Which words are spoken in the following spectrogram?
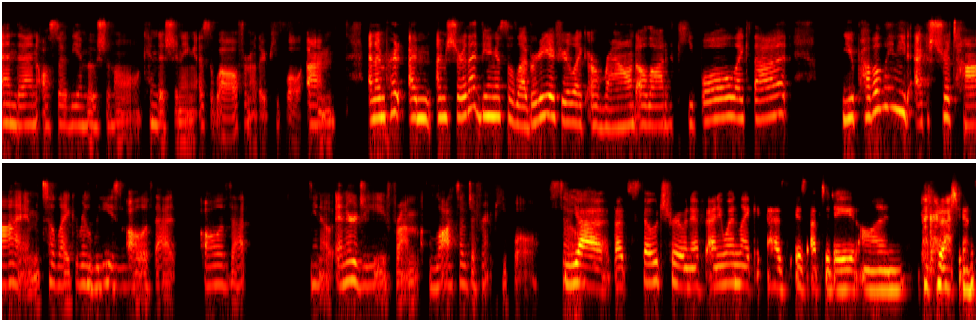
and then also the emotional conditioning as well from other people. Um, and i'm pre- i'm i'm sure that being a celebrity if you're like around a lot of people like that you probably need extra time to like release mm-hmm. all of that all of that you know energy from lots of different people so yeah that's so true and if anyone like has is up to date on the Kardashians.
